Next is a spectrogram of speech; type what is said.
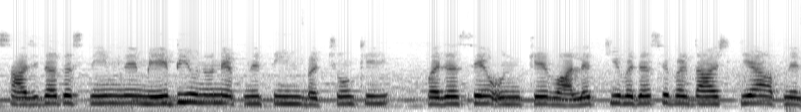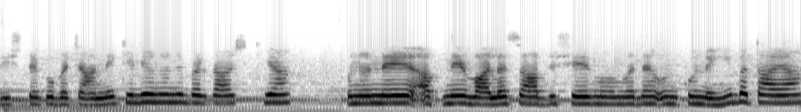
ساجدہ تسلیم نے، میں بھی انہوں نے اپنے تین بچوں کی وجہ سے ان کے والد کی وجہ سے برداشت کیا، اپنے رشتے کو بچانے کے لیے انہوں نے برداشت کیا۔ انہوں نے اپنے والد صاحب جو شیر محمد ہیں، ان کو نہیں بتایا۔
